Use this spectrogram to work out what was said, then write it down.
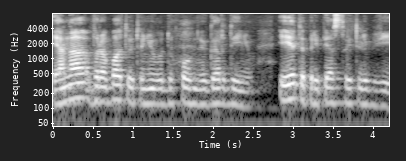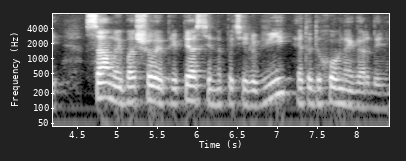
и она вырабатывает у него духовную гордыню. И это препятствует любви. Самое большое препятствие на пути любви – это духовная гордыня.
